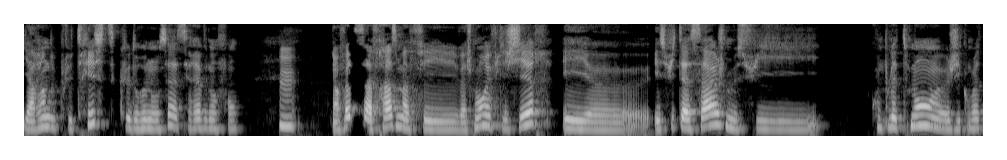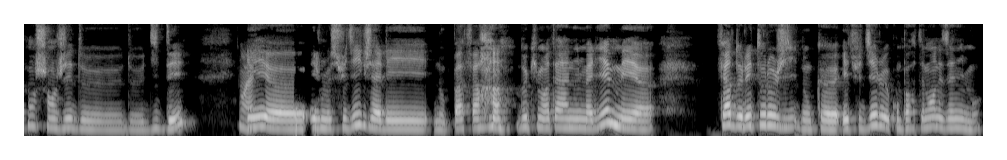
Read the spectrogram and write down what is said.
n'y a rien de plus triste que de renoncer à ses rêves d'enfant. Mmh. Et en fait, sa phrase m'a fait vachement réfléchir. Et, et, suite à ça, je me suis complètement, j'ai complètement changé de, d'idée. Et, et, je me suis dit que j'allais, non pas faire un documentaire animalier, mais faire de l'éthologie, donc euh, étudier le comportement des animaux.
